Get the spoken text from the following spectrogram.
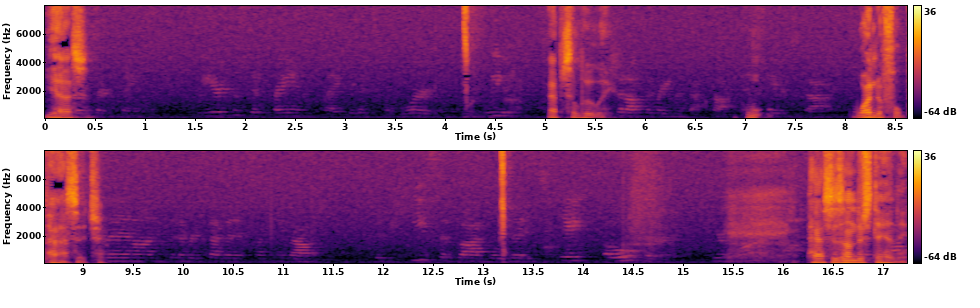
Yes. Absolutely. W- wonderful passage. Passes understanding.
